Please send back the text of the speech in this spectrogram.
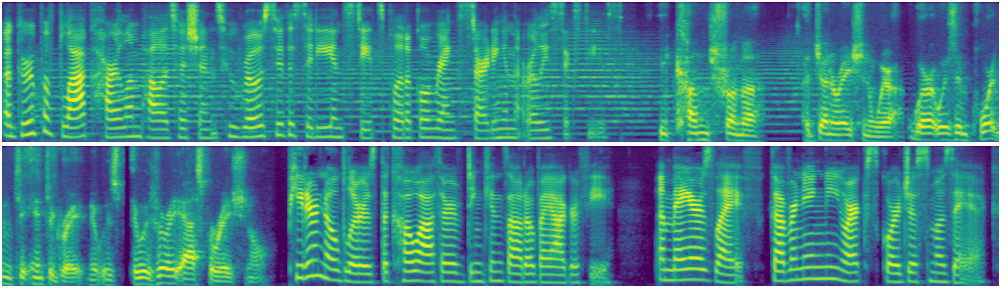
a group of black Harlem politicians who rose through the city and state's political ranks starting in the early 60s. He comes from a, a generation where, where it was important to integrate, and it was, it was very aspirational. Peter Knobler is the co author of Dinkins' autobiography, A Mayor's Life Governing New York's Gorgeous Mosaic.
